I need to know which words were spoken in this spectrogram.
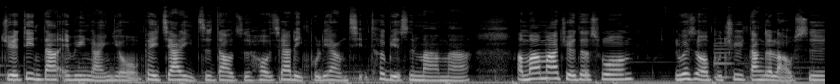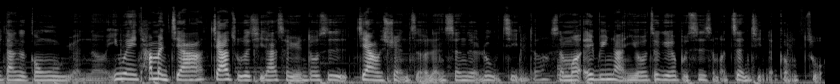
决定当 AV 男优，被家里知道之后，家里不谅解，特别是妈妈啊，妈妈觉得说。你为什么不去当个老师，当个公务员呢？因为他们家家族的其他成员都是这样选择人生的路径的。什么 AV 男优，这个又不是什么正经的工作。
